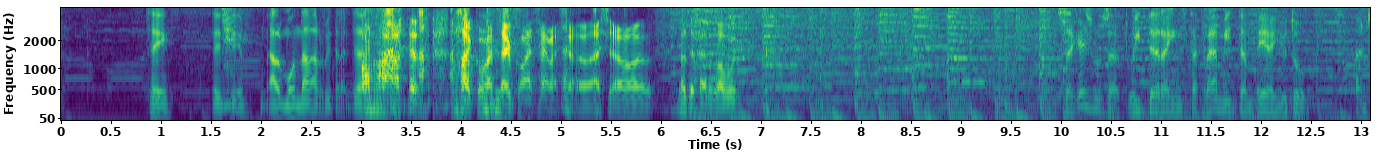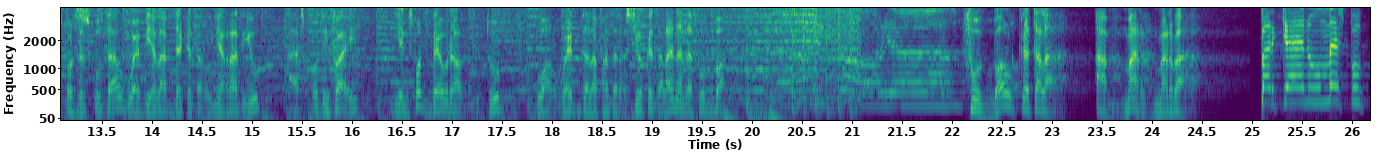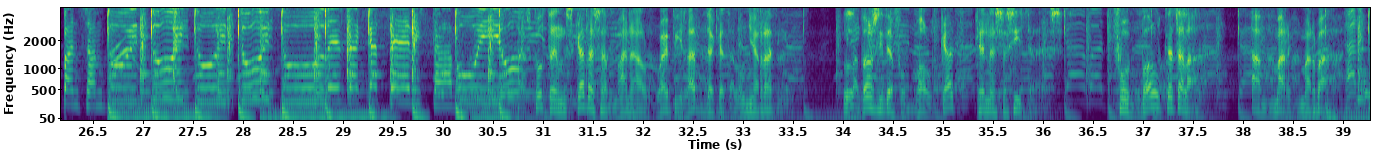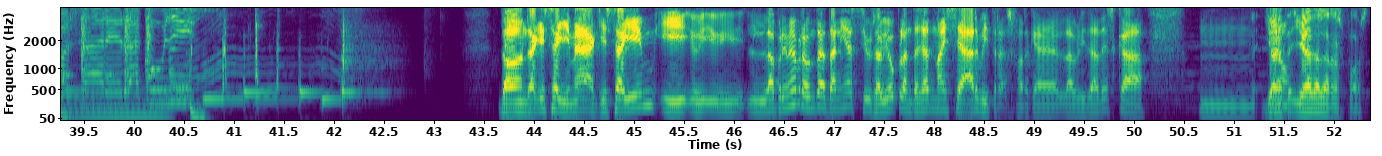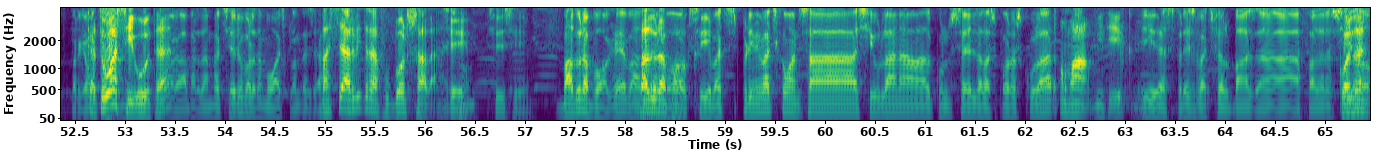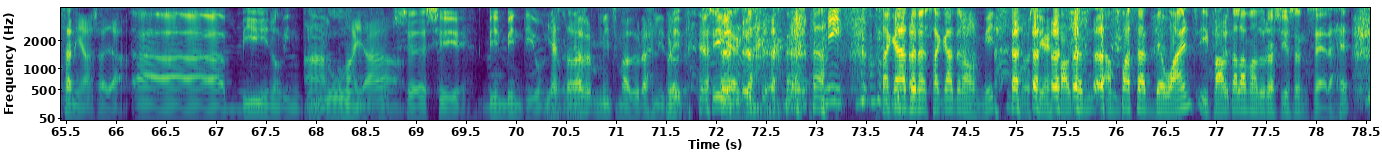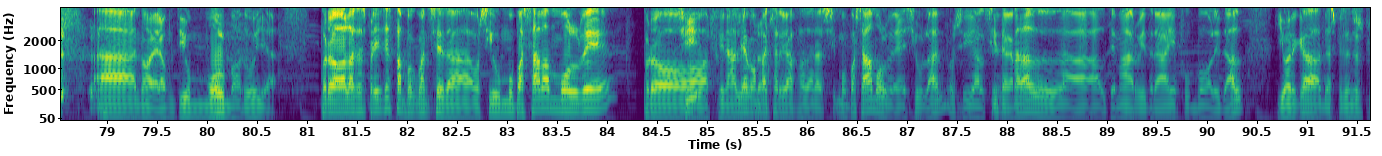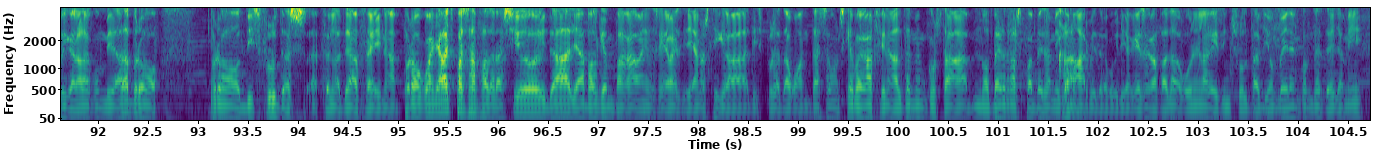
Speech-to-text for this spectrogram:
Sí, sí, sí, al món de l'arbitratge. Home, va, comencem, comencem, això, això no té pèrdua avui. Segueix-nos a Twitter, a Instagram i també a YouTube. Ens pots escoltar al web i a l'app de Catalunya Ràdio, a Spotify i ens pots veure al YouTube o al web de la Federació Catalana de Futbol. Futbol català, amb Marc Marvà. Perquè només puc pensar en tu i tu i tu i tu i tu des de que t'he vist avui. Uh. Escolta'ns cada setmana al web i l'app de Catalunya Ràdio. La dosi de futbol cat que necessites. Futbol català, amb Marc Marvà. Et passaré a recollir. Doncs aquí seguim, eh? Aquí seguim i, i, i la primera pregunta que tenia és si us havíeu plantejat mai ser àrbitres, perquè la veritat és que mm, jo, Jo, no. jo ja te l'he respost. Perquè Que vaig- tu has sigut, eh? Per tant, vaig ser-ho, per tant m'ho vaig plantejar. Vas ser àrbitre de futbol sala, eh? Sí, tu? sí, sí. Va durar poc, eh? Va durar poc. Sí, vaig, primer vaig començar xiulant al Consell de l'Esport Escolar Home, mític. i després vaig fer el pas a Federació. Quants anys tenies allà? Uh, 20 o 21, Ah, home, ja- potser, sí, 20-21. Ja estaves mig madurant i tot. Sí, exacte. Mig. S'ha quedat, en- quedat en el mig, o sigui, falten, han passat 10 anys i falta la maduració sencera, eh? Uh, no, era un tio molt madur ja. Però les experiències tampoc van ser de... O sigui, m'ho passava molt bé, però Sí? al final ja quan Ostres. vaig arribar a federació... M'ho passava molt bé, eh, xiulant. O sigui, el, si t'agrada el, el tema d'arbitrar i futbol i tal, jo crec que després ens ho explicarà la convidada, però però disfrutes fent la teva feina. Però quan ja vaig passar a federació i tal, ja pel que em pagaven, ja vaig dir, ja no estic eh, disposat a aguantar, segons què, perquè al final també em costava no perdre els papers a mi com a àrbitre. Vull dir, hagués agafat algun i l'hagués insultat jo amb ell en comptes d'ell a mi.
